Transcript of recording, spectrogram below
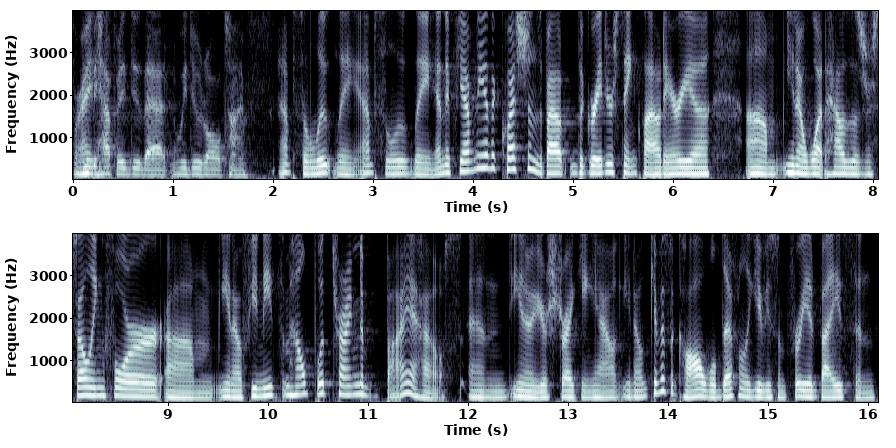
we'd be happy to do that and we do it all the time Absolutely, absolutely. And if you have any other questions about the greater St. Cloud area, um, you know, what houses are selling for, um, you know, if you need some help with trying to buy a house and, you know, you're striking out, you know, give us a call. We'll definitely give you some free advice and,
